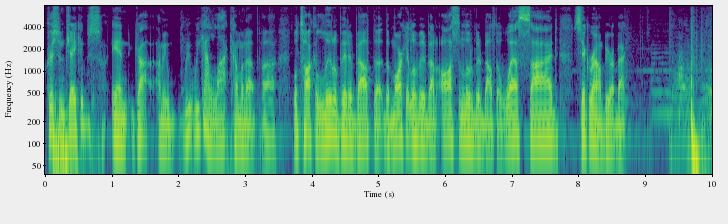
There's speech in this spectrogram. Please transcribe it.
Kristen Jacobs. And got, I mean, we, we got a lot coming up. Uh, we'll talk a little bit about the, the market, a little bit about Austin, a little bit about the West Side. Stick around. Be right back.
